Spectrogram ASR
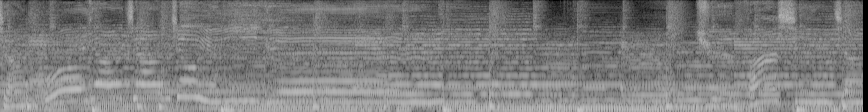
想过要将就一点，却发现将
